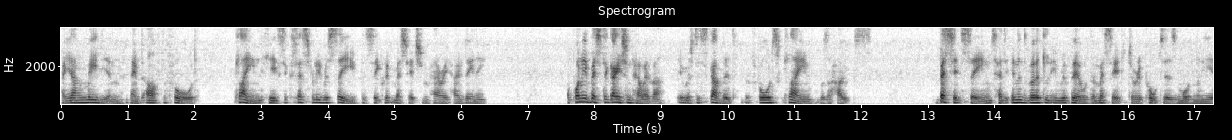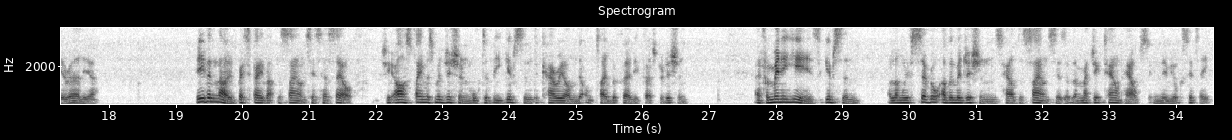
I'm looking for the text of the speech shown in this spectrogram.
a young medium named Arthur Ford claimed he had successfully received the secret message from Harry Houdini. Upon investigation, however, it was discovered that Ford's claim was a hoax. Bess, it seems, had inadvertently revealed the message to reporters more than a year earlier. Even though Bess gave up the seances herself, she asked famous magician Walter B. Gibson to carry on the October 31st tradition. And for many years, Gibson, along with several other magicians, held the seances at the Magic Towne House in New York City.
